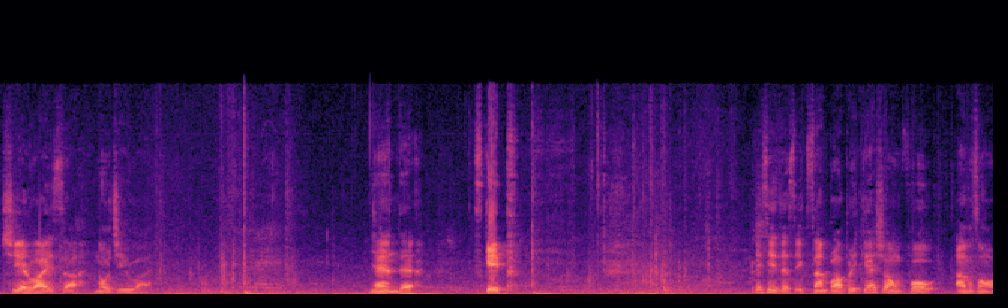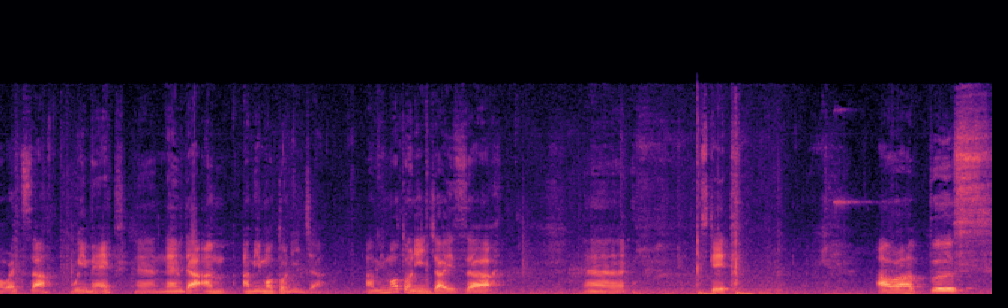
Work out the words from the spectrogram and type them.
CLI is uh, no GUI. And uh, skip. This is the example application for Amazon Alexa we make and named uh, Am- Amimoto Ninja. Amimoto Ninja is uh, uh, skip Our booth,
